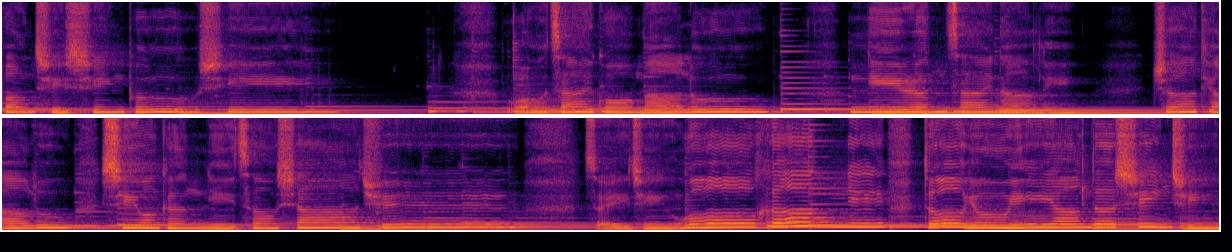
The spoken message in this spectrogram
放弃，行不行？我在过马路，你人在哪里？这条路，希望跟你走下去。最近我和都有一样的心情，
